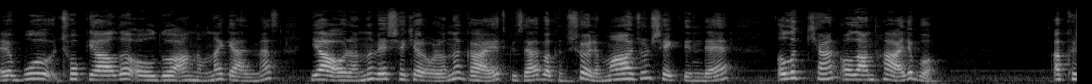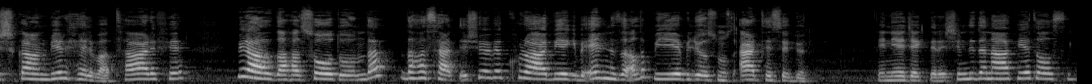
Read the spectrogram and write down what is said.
E, bu çok yağlı olduğu anlamına gelmez. Yağ oranı ve şeker oranı gayet güzel. Bakın şöyle macun şeklinde ılıkken olan hali bu. Akışkan bir helva tarifi. Biraz daha soğuduğunda daha sertleşiyor ve kurabiye gibi elinize alıp yiyebiliyorsunuz ertesi gün. Deneyeceklere şimdiden afiyet olsun.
